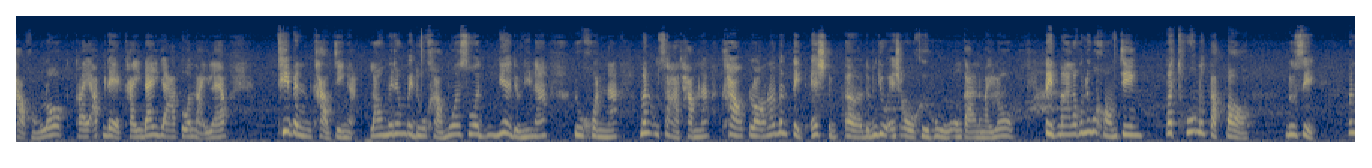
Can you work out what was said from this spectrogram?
ข่าวของโลก ใครอัปเดต ใครได้ยาตัวไหนแล้ว ที่เป็นข่าวจริงอะ่ะ เราไม่ต้องไปดูข่าวมั่วซั่วเนี่ยเดี๋ยวนี้นะ ดูคนนะ มันอุตส่าห์ทำนะ ข่าวปลอมแล้วมันติด H เอ่อ WHO คือ WHO องค์การอนามัยโลก ติดมาเราก็นึกว่าของจริงปะทุมันตัดต่อ ดูสิ มัน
